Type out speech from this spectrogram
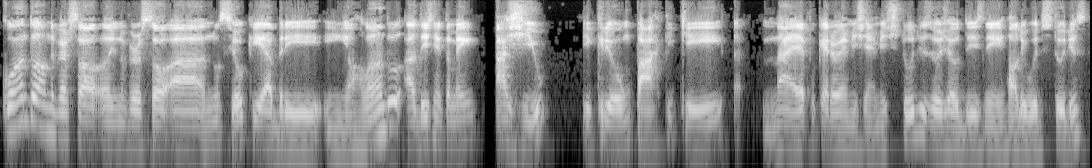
Quando a Universal, a Universal anunciou que ia abrir em Orlando, a Disney também agiu e criou um parque que na época era o MGM Studios, hoje é o Disney Hollywood Studios,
